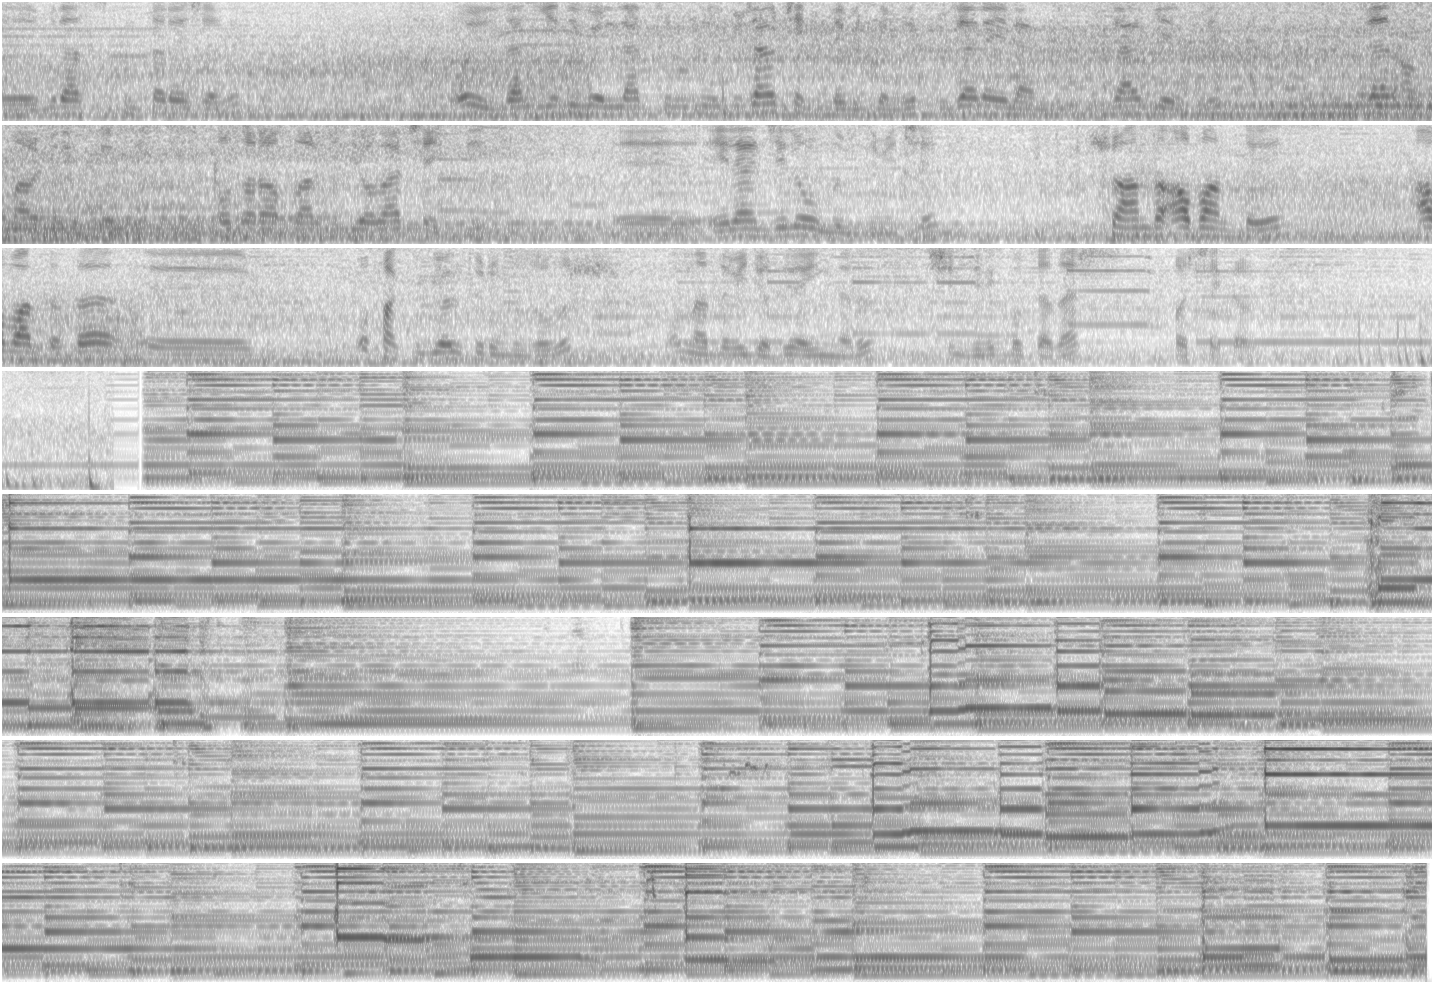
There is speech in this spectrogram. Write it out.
e, biraz sıkıntılar yaşadık. O yüzden Yedi Göller turunu güzel bir şekilde bitirdik. Güzel eğlendik, güzel gezdik. Güzel anılar biriktirdik. Fotoğraflar, videolar çektik. Ee, eğlenceli oldu bizim için. Şu anda Abant'tayız. Abant'ta da e, ufak bir göl turumuz olur. Onları da videoda yayınlarız. Şimdilik bu kadar. Hoşçakalın.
